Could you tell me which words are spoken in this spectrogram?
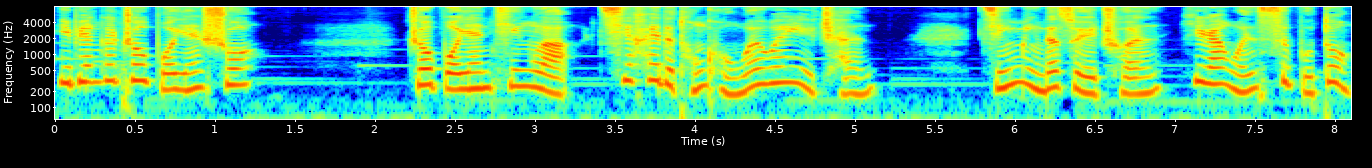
一边跟周伯言说。周伯言听了，漆黑的瞳孔微微一沉。紧抿的嘴唇依然纹丝不动，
